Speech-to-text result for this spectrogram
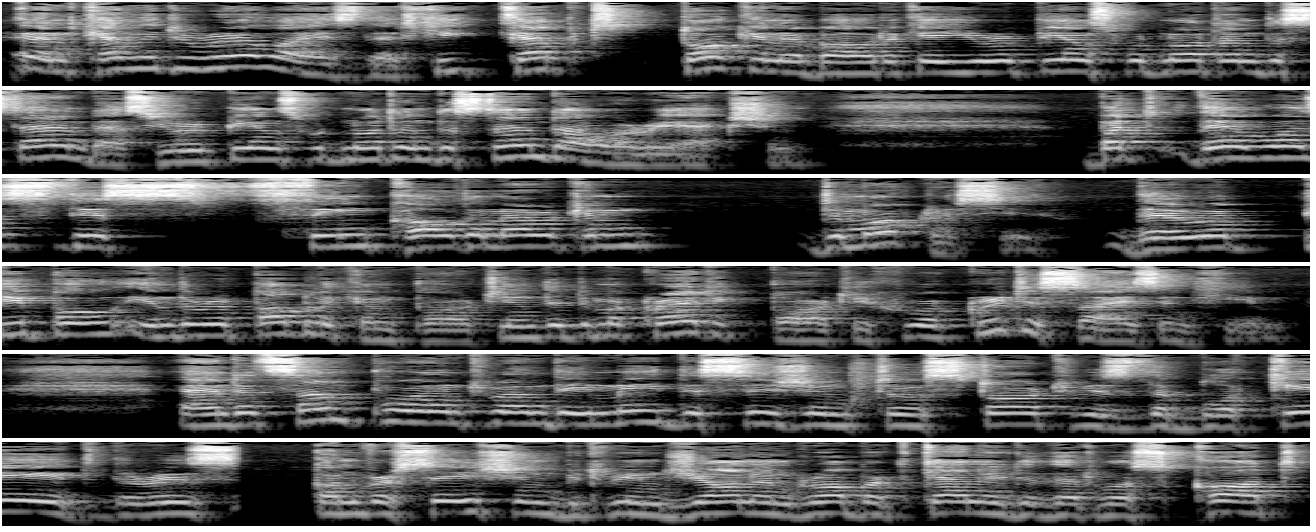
And Kennedy realized that. He kept talking about, okay, Europeans would not understand us. Europeans would not understand our reaction. But there was this thing called American democracy. There were people in the Republican Party, in the Democratic Party, who were criticizing him. And at some point, when they made decision to start with the blockade, there is conversation between John and Robert Kennedy that was caught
